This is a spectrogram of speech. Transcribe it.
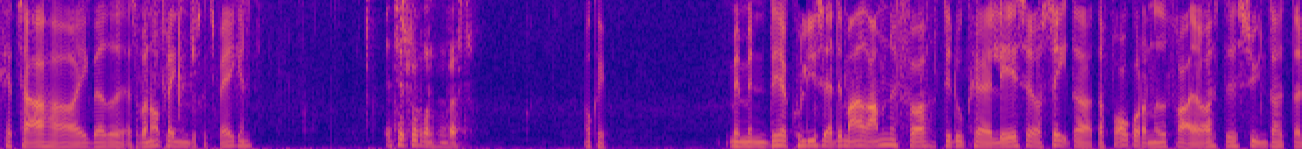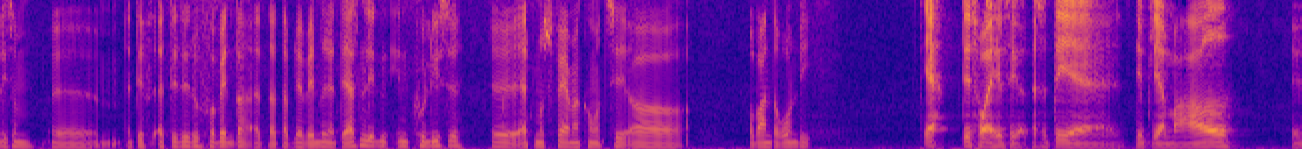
Katar, har ikke været det. Altså, hvornår er planen, du skal tilbage igen? Til slutrunden først. Okay. Men, men det her kulisse, er det meget rammende for det, du kan læse og se, der, der foregår dernede fra, og også det syn, der, der ligesom, øh, at, det, at det er det, du forventer, at der, der bliver ventet. At det er sådan lidt en, en kulisse øh, atmosfære, man kommer til at, at vandre rundt i. Ja, det tror jeg helt sikkert. Altså det, er, det bliver meget øh,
